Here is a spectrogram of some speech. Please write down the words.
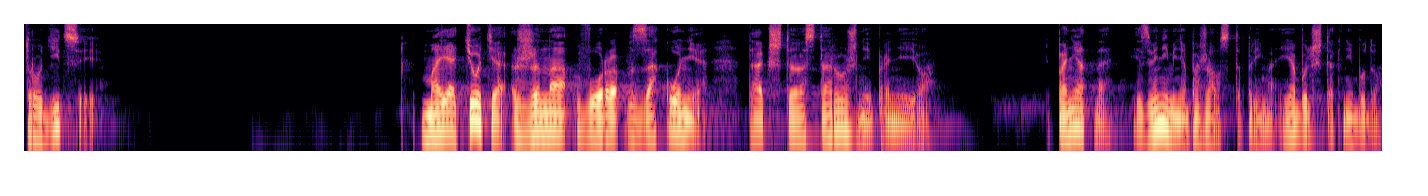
Традиции. Моя тетя – жена вора в законе, так что осторожней про нее. Понятно? Извини меня, пожалуйста, Прима, я больше так не буду.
